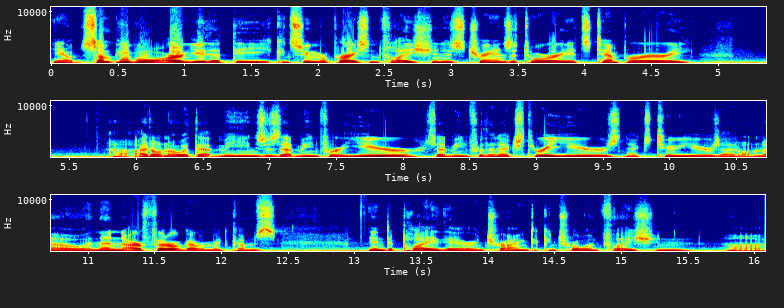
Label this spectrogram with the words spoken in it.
you know, some people will argue that the consumer price inflation is transitory, it's temporary. Uh, I don't know what that means. Does that mean for a year? Does that mean for the next three years, next two years? I don't know. And then our federal government comes into play there in trying to control inflation uh,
